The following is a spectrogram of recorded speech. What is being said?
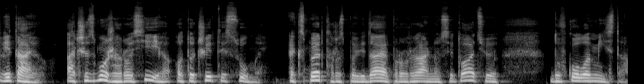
Вітаю! А чи зможе Росія оточити Суми? Експерт розповідає про реальну ситуацію довкола міста.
